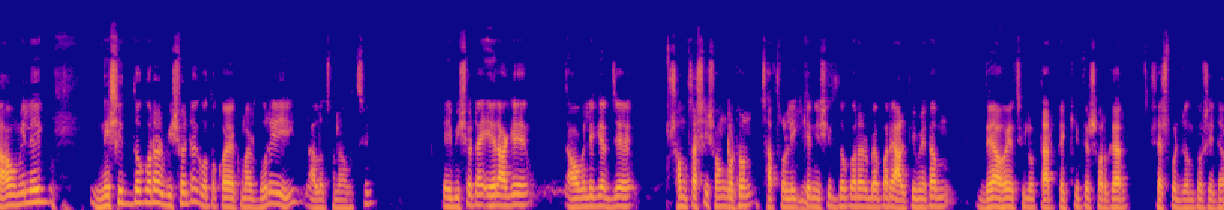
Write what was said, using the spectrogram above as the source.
আওয়ামী লীগ নিষিদ্ধ করার বিষয়টা গত কয়েক মাস ধরেই আলোচনা হচ্ছে। এই বিষয়টা এর আগে আওয়ামী লীগের যে সন্ত্রাসী সংগঠন ছাত্রলীগকে নিষিদ্ধ করার ব্যাপারে আলটিমেটাম দেয়া হয়েছিল তার প্রেক্ষিতে সরকার শেষ পর্যন্ত সেটা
